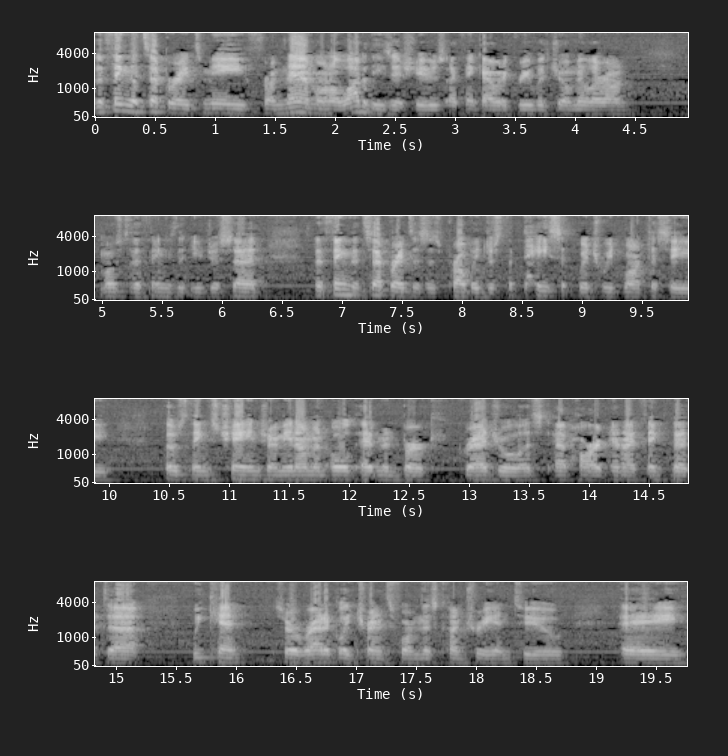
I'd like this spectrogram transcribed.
the thing that separates me from them on a lot of these issues. I think I would agree with Joe Miller on most of the things that you just said. The thing that separates us is probably just the pace at which we'd want to see those things change. I mean, I'm an old Edmund Burke gradualist at heart, and I think that uh, we can't sort of radically transform this country into a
